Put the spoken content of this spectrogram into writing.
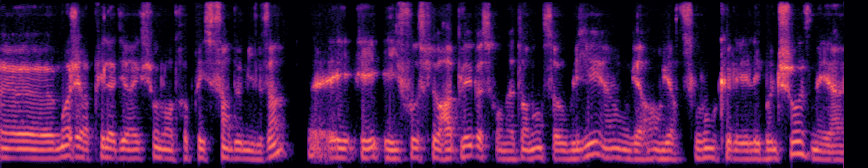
euh, moi j'ai repris la direction de l'entreprise fin 2020 et, il faut se le rappeler parce qu'on a tendance à oublier, hein, on, garde, garde, souvent que les, bonnes choses, mais euh,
